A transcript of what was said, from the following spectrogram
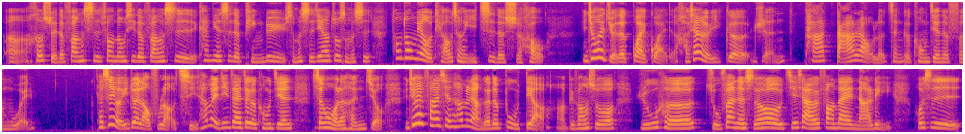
呃，喝水的方式、放东西的方式、看电视的频率、什么时间要做什么事，通通没有调成一致的时候，你就会觉得怪怪的，好像有一个人他打扰了整个空间的氛围。可是有一对老夫老妻，他们已经在这个空间生活了很久，你就会发现他们两个的步调啊，比方说如何煮饭的时候，接下来会放在哪里，或是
